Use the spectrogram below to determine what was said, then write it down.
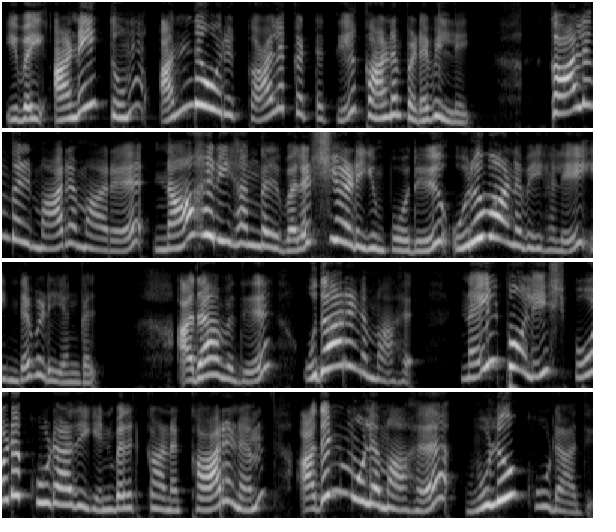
இவை அனைத்தும் அந்த ஒரு காலகட்டத்தில் காணப்படவில்லை. கால காலங்கள் மாற மாற நாகரிகங்கள் வளர்ச்சியடையும் போது உருவானவைகளே இந்த விடயங்கள். அதாவது உதாரணமாக நைல் போலிஷ் போடக்கூடாது என்பதற்கான காரணம் அதன் மூலமாக உழு கூடாது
